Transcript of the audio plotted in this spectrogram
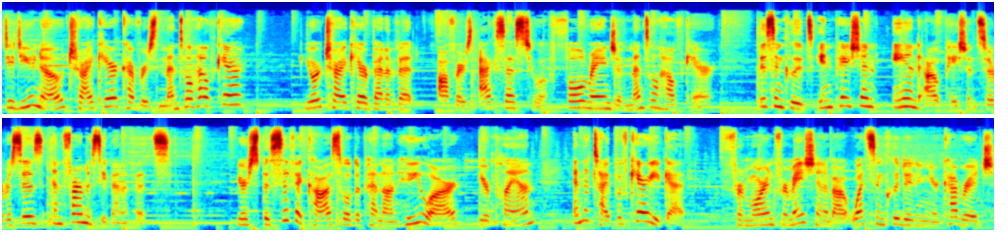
Did you know TRICARE covers mental health care? Your TRICARE benefit offers access to a full range of mental health care. This includes inpatient and outpatient services and pharmacy benefits. Your specific costs will depend on who you are, your plan, and the type of care you get. For more information about what's included in your coverage,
